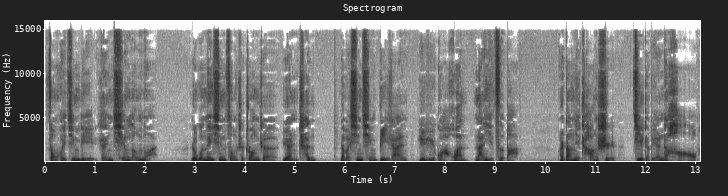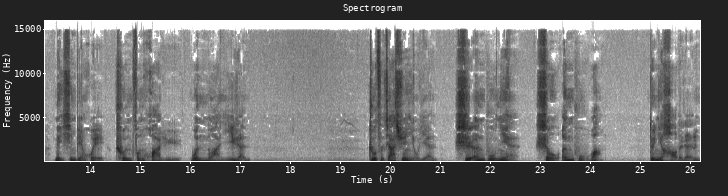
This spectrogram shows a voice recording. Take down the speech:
总会经历人情冷暖。如果内心总是装着怨嗔，那么心情必然郁郁寡欢，难以自拔。而当你尝试记着别人的好，内心便会春风化雨，温暖宜人。朱子家训有言：“施恩勿念，受恩勿忘。”对你好的人，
